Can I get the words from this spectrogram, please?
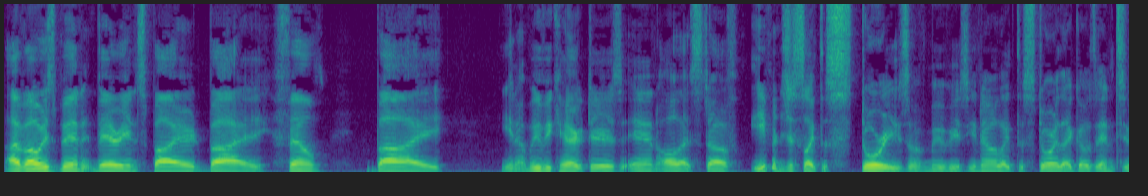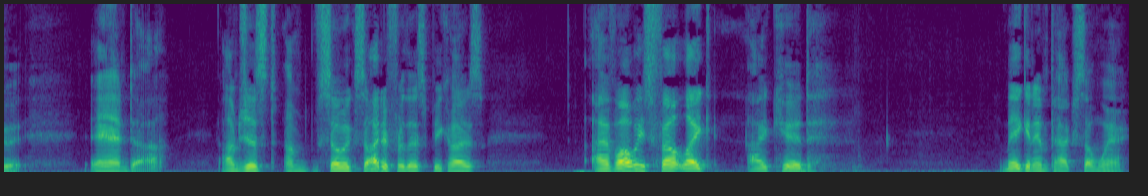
I've always been very inspired by film, by you know, movie characters and all that stuff. Even just like the stories of movies, you know, like the story that goes into it. And uh, I'm just, I'm so excited for this because I've always felt like I could make an impact somewhere.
